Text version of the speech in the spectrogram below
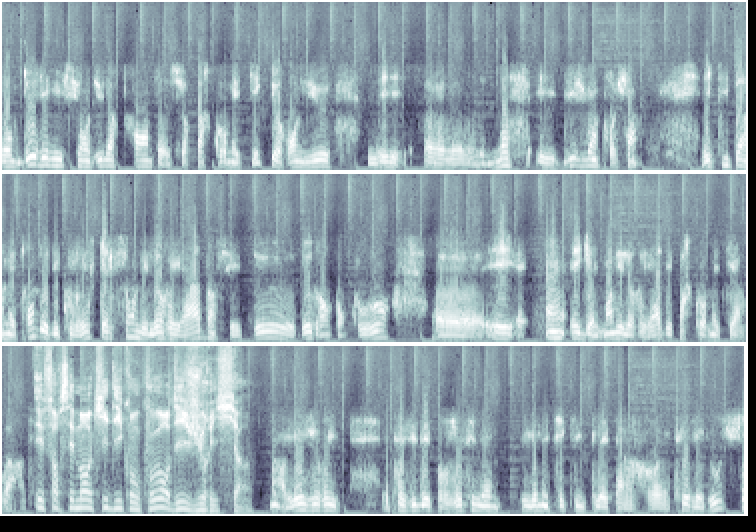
Donc deux émissions d'une heure trente sur parcours métier qui auront lieu les euh, 9 et 10 juin prochains et qui permettront de découvrir quels sont les lauréats dans ces deux, deux grands concours euh, et un, également les lauréats des parcours métiers Awards. Et forcément, qui dit concours dit jury. Alors, le jury est présidé pour Je filme le métier qui me plaît par euh, Claude Lelouch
